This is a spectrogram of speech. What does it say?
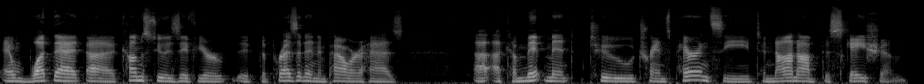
And what that uh, comes to is if you're if the president in power has a, a commitment to transparency, to non-obfuscation,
